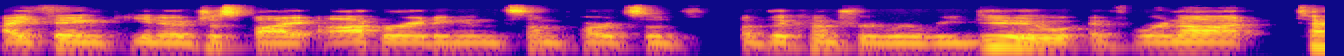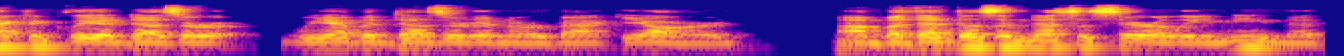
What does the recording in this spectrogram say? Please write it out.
I think, you know, just by operating in some parts of, of the country where we do, if we're not technically a desert, we have a desert in our backyard um, but that doesn't necessarily mean that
